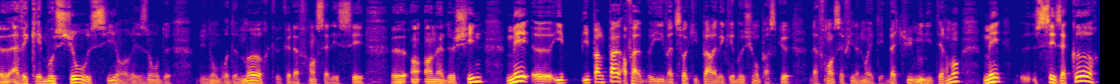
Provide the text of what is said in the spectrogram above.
euh, avec émotion aussi, en raison du nombre de morts que, la France a laissé euh, en, Indochine. Mais euh, il, parle pas, enfin, il va de soi qu'il parle avec émotion parce que la France a finalement été battue militairement, mais ces accords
